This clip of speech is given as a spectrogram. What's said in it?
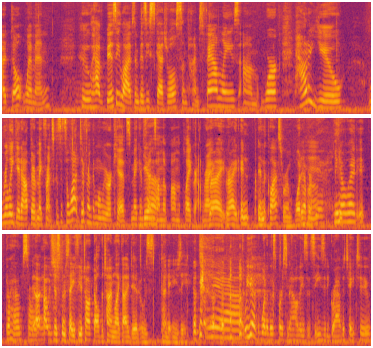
adult women who have busy lives and busy schedules, sometimes families, um, work. How do you really get out there and make friends? Because it's a lot different than when we were kids, making friends on the on the playground, right? Right, right. In, in the classroom, whatever. Yeah. You know what? It, go ahead. I'm sorry. I, I was just going to say, if you talked all the time like I did, it was kind of easy. yeah. Well, you have one of those personalities it's easy to gravitate to.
